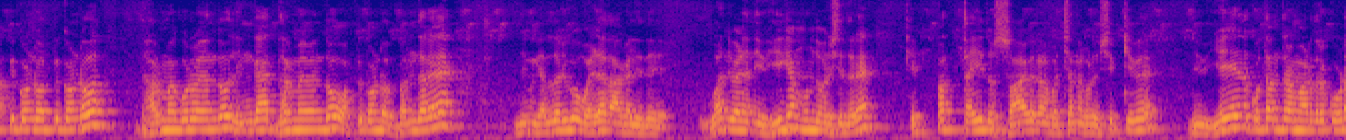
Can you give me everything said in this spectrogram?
ಅಪ್ಪಿಕೊಂಡು ಒಪ್ಪಿಕೊಂಡು ಧರ್ಮಗುರು ಎಂದು, ಲಿಂಗಾಯತ ಧರ್ಮವೆಂದು ಒಪ್ಪಿಕೊಂಡು ಬಂದರೆ ನಿಮಗೆಲ್ಲರಿಗೂ ಒಳ್ಳೆಯದಾಗಲಿದೆ. ಒಂದು ವೇಳೆ ನೀವು ಹೀಗೆ ಮುಂದುವರಿಸಿದರೆ ಇಪ್ಪತ್ತೈದು ಸಾವಿರ ವಚನಗಳು ಸಿಕ್ಕಿವೆ. ನೀವು ಏನು ಕುತಂತ್ರ ಮಾಡಿದ್ರೂ ಕೂಡ,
